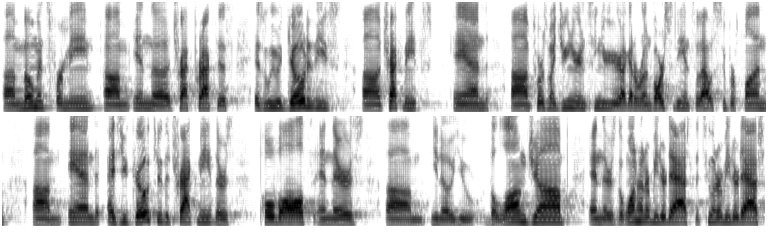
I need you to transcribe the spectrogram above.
um, moments for me um, in the track practice is we would go to these uh, track meets, and uh, towards my junior and senior year, I got to run varsity, and so that was super fun. Um, and as you go through the track meet, there's pole vault, and there's um, you know, you, the long jump, and there's the 100 meter dash, the 200 meter dash,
